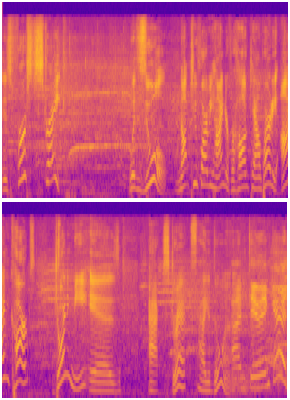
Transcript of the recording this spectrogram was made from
is first strike with Zool not too far behind her for Hogtown Party. I'm Carps. Joining me is Axe Strix. How you doing? I'm doing good,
